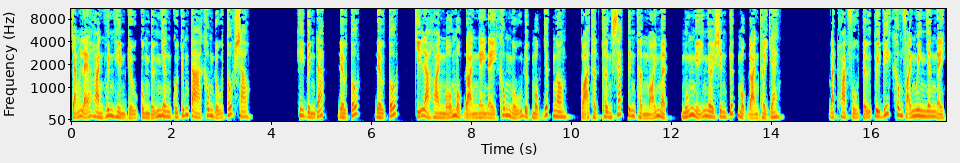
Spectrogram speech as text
chẳng lẽ Hoàng huynh hiềm rượu cùng nữ nhân của chúng ta không đủ tốt sao? Hi Bình đáp, đều tốt, đều tốt, chỉ là Hoàng mổ một đoạn ngày này không ngủ được một giấc ngon, quả thật thân xác tinh thần mỏi mệt, muốn nghỉ ngơi sinh tức một đoạn thời gian. Bạch Hoạt phụ tử tuy biết không phải nguyên nhân này,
